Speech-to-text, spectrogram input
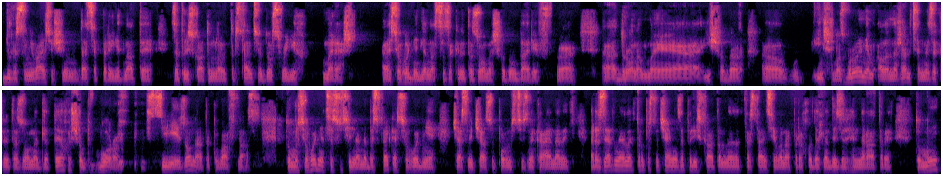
дуже сумніваюся, що їм вдасться переєднати Запорізьку атомну електростанцію до своїх мереж. Е, Сьогодні для нас це закрита зона щодо ударів е, е, дронами і щодо іншим озброєнням, але на жаль, це не закрита зона для того, щоб ворог з цієї зони атакував нас. Тому сьогодні це суцільна небезпека. Сьогодні час від часу повністю зникає навіть резервне електропостачання Запорізької атомної електростанції. Вона переходить на дизель-генератори. Тому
